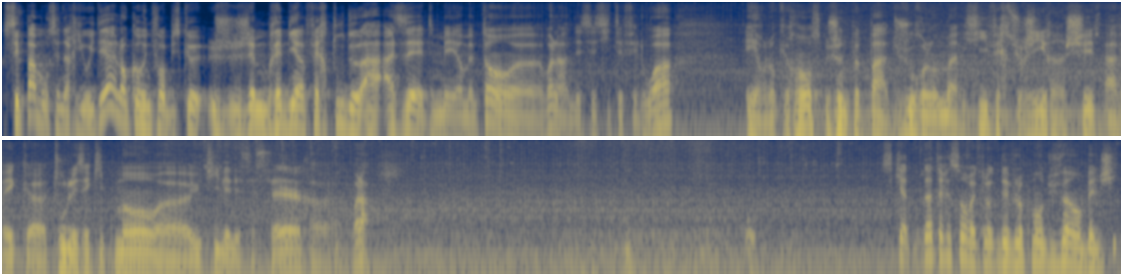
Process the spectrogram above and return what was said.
c'est pas mon scénario idéal, encore une fois, puisque j'aimerais bien faire tout de A à Z, mais en même temps, euh, voilà, nécessité fait loi. Et en l'occurrence, je ne peux pas du jour au lendemain ici faire surgir un chai avec euh, tous les équipements euh, utiles et nécessaires. Voilà. Qu'il y a d'intéressant avec le développement du vin en Belgique,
